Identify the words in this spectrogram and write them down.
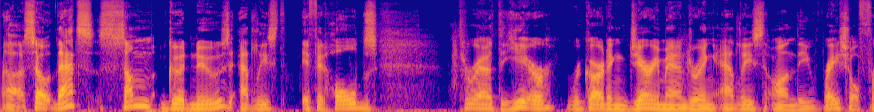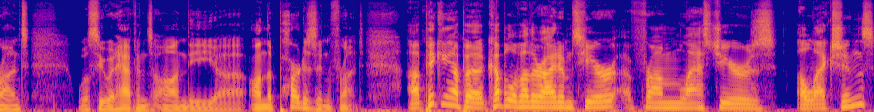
Uh, so that's some good news, at least if it holds throughout the year regarding gerrymandering, at least on the racial front. We'll see what happens on the uh, on the partisan front. Uh, picking up a couple of other items here from last year's elections.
